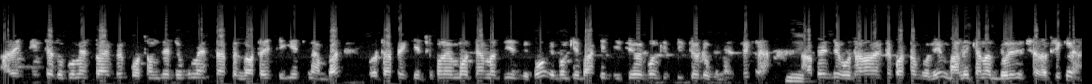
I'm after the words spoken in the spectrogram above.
আর এই তিনটা ডকুমেন্টস লাগবে। প্রথম যে ডকুমেন্টসটা আপনার লটারি টিকিট নাম্বার ওটা আপনি কিছুক্ষণের মধ্যে আমরা দিয়ে দেবো এবং কি বাকি দ্বিতীয় এবং কি তৃতীয় ডকুমেন্ট ঠিক না? আপনি যে উদাহরণ একটা কথা বলি মালিকানার দলিল ছাড়া ঠিক না?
